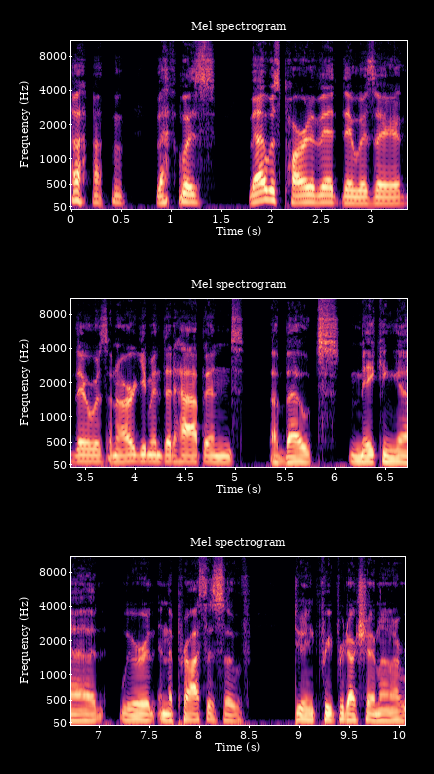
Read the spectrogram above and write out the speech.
that was that was part of it. There was a there was an argument that happened about making a. We were in the process of doing pre-production on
